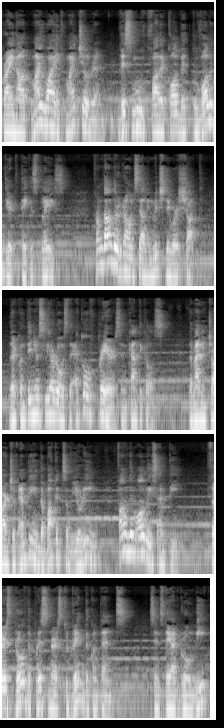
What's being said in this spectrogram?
crying out, My wife, my children. This moved Father Kolbe to volunteer to take his place. From the underground cell in which they were shut, there continuously arose the echo of prayers and canticles. The man in charge of emptying the buckets of urine found them always empty. Thirst drove the prisoners to drink the contents. Since they had grown weak,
